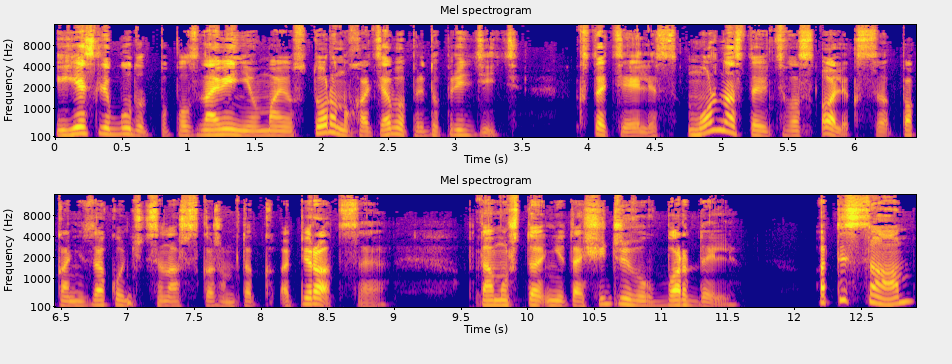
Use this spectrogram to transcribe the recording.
И если будут поползновения в мою сторону, хотя бы предупредить. Кстати, Элис, можно оставить вас Алекса, пока не закончится наша, скажем так, операция? Потому что не тащить же его в бордель». «А ты сам?»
